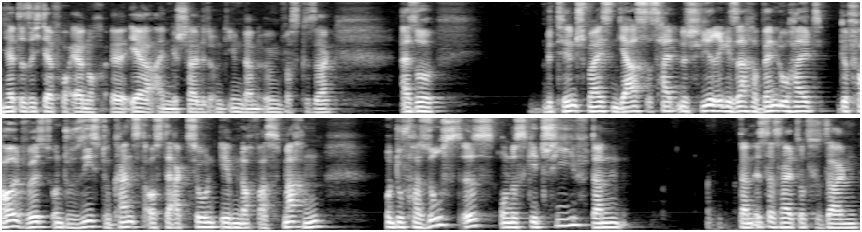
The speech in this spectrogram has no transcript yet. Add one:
hätte sich der VR noch äh, eher eingeschaltet und ihm dann irgendwas gesagt. Also mit hinschmeißen, ja, es ist halt eine schwierige Sache, wenn du halt gefault wirst und du siehst, du kannst aus der Aktion eben noch was machen und du versuchst es und es geht schief, dann dann ist das halt sozusagen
